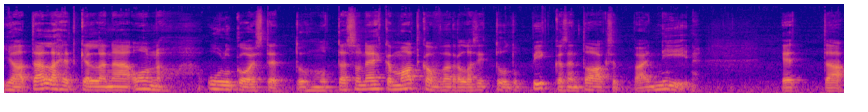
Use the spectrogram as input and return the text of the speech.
Ja tällä hetkellä nämä on ulkoistettu, mutta tässä on ehkä matkan varrella sitten tultu pikkasen taaksepäin niin, että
